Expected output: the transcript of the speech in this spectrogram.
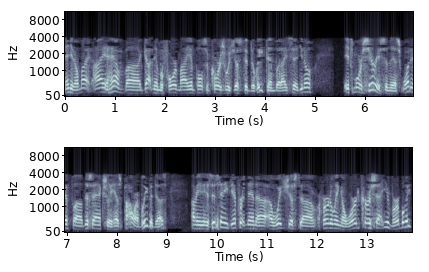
And you know, my I have uh, gotten them before. My impulse, of course, was just to delete them. But I said, you know, it's more serious than this. What if uh, this actually has power? I believe it does. I mean, is this any different than a, a witch just uh, hurtling a word curse at you verbally?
